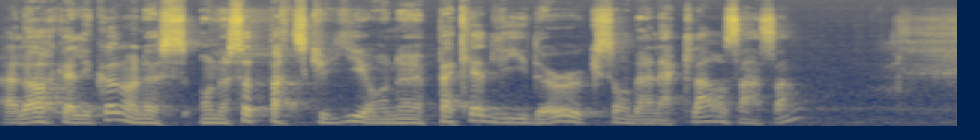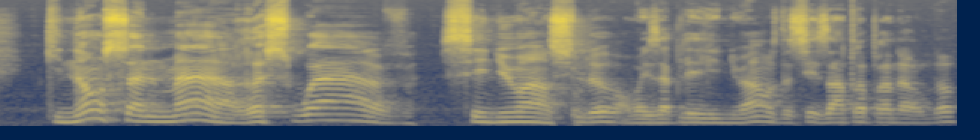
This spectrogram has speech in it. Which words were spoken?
alors qu'à l'école, on a, on a ça de particulier. On a un paquet de leaders qui sont dans la classe ensemble, qui non seulement reçoivent ces nuances-là, on va les appeler les nuances de ces entrepreneurs-là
